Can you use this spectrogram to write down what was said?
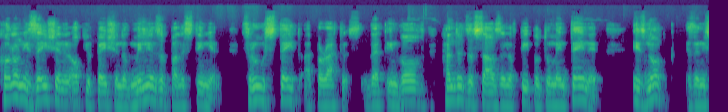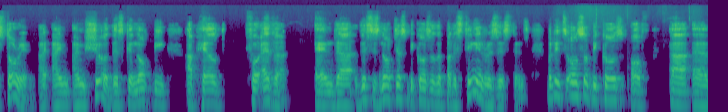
colonization and occupation of millions of Palestinians through state apparatus that involved hundreds of thousands of people to maintain it is not, as an historian, I, am sure this cannot be upheld forever. And uh, this is not just because of the Palestinian resistance, but it's also because of Uh, uh,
